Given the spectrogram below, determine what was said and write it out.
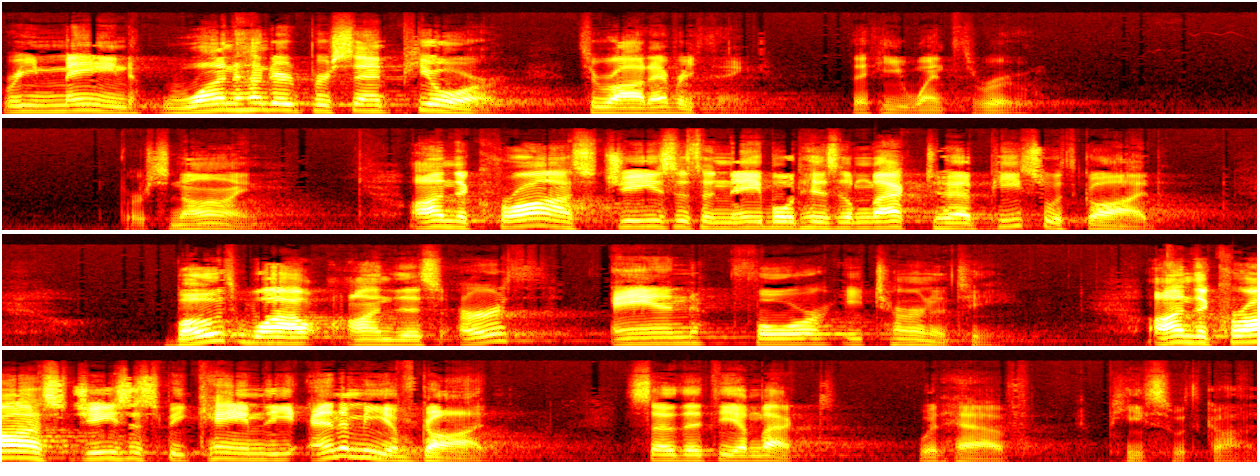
remained 100% pure throughout everything that he went through. Verse 9 On the cross, Jesus enabled his elect to have peace with God, both while on this earth and for eternity. On the cross, Jesus became the enemy of God so that the elect would have peace with God.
